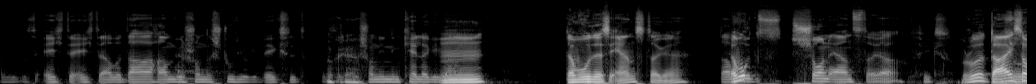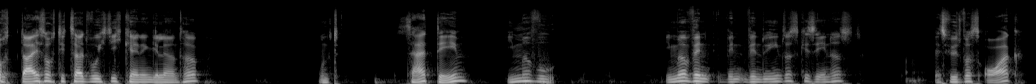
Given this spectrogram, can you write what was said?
Also das echte, echte. Aber da haben wir schon das Studio gewechselt. Da sind Okay. wir schon in den Keller gegangen. Mhm. Da wurde es ernster, gell? Da Da wurde es schon ernster, ja, fix. Bruder, da, Also- ist auch, da ist auch die Zeit, wo ich dich kennengelernt habe. Und seitdem, immer wo, immer wenn, wenn, wenn du irgendwas gesehen hast, es wird was Org,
